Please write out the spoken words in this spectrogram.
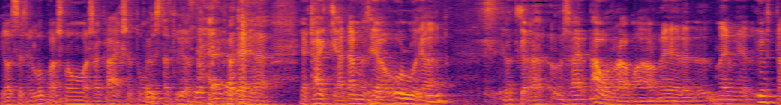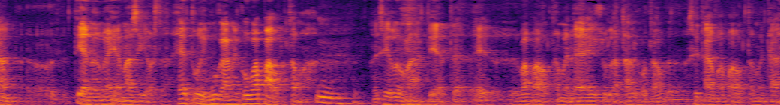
joissa se lupasi muun muassa kahdeksan tuntista työpäivää ja, ja kaikkia tämmöisiä hulluja, jotka sai nauraamaan meidän. Ne ei yhtään tiennyt meidän asioista. He tuli mukaan niin kuin vapauttamaan. Mm. Ja silloin nähtiin, että ei, vapauttaminen ei kyllä tarkoita sitä vapautta, mitä,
